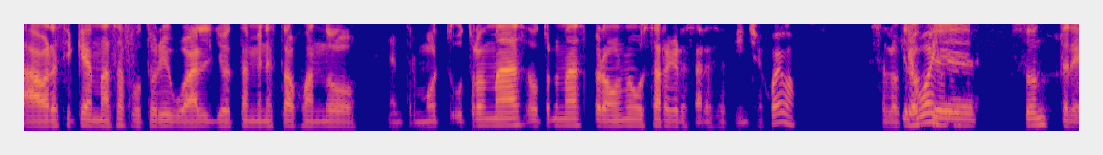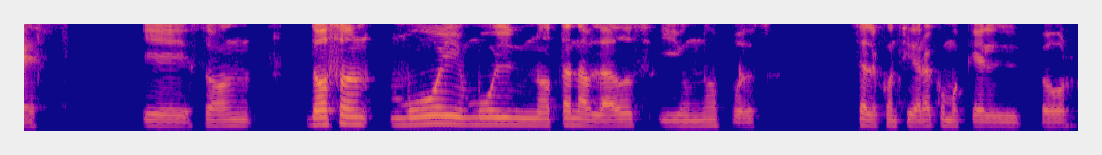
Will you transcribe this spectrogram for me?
Ahora sí que más a futuro igual, yo también he estado jugando entre otros más, otros más, pero aún me gusta regresar a ese pinche juego. Es lo que voy. que son tres. Y son, dos son muy, muy no tan hablados y uno pues se le considera como que el peor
